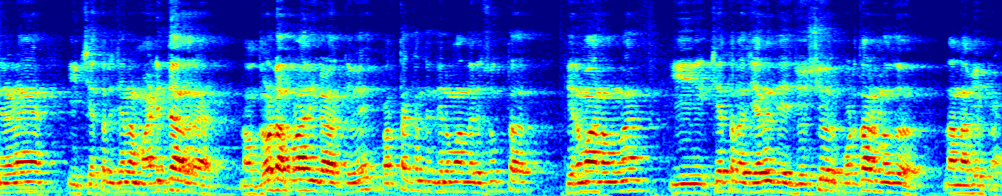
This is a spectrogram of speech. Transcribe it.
ನಿರ್ಣಯ ಈ ಕ್ಷೇತ್ರ ಜನ ಮಾಡಿದ್ದಾದರೆ ನಾವು ದೊಡ್ಡ ಅಪರಾಧಿಗಳಾಗ್ತೀವಿ. ಬರ್ತಕ್ಕಂಥ ದಿನಮಾನದಲ್ಲಿ ಸೂಕ್ತ ತೀರ್ಮಾನವನ್ನು ಈ ಕ್ಷೇತ್ರದ ಜನತೆ ಜೋಶಿಯವರು ಕೊಡ್ತಾರೆ ಅನ್ನೋದು ನನ್ನ ಅಭಿಪ್ರಾಯ.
